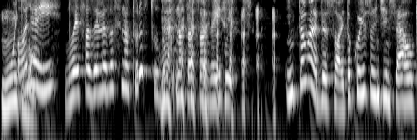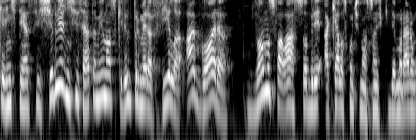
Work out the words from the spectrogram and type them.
Muito Olha bom. aí, vou refazer minhas assinaturas tudo na próxima vez. então é, pessoal, então com isso a gente encerra o que a gente tem assistido e a gente encerra também o nosso querido Primeira Fila. Agora, vamos falar sobre aquelas continuações que demoraram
